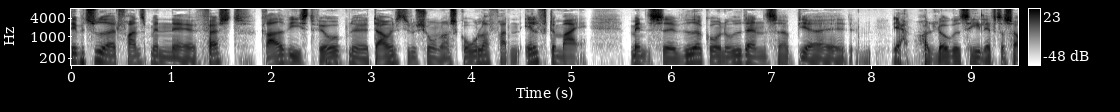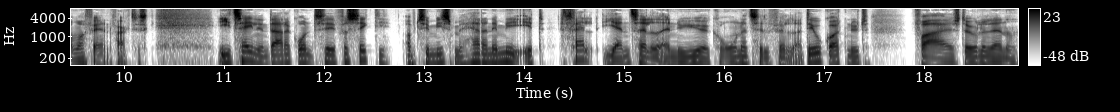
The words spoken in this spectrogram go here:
det betyder, at franskmændene øh, først gradvist vil åbne daginstitutioner og skoler fra den 11. maj, mens øh, videregående uddannelser bliver øh, ja, holdt lukket til helt efter sommerferien faktisk. I Italien der er der grund til forsigtig optimisme. Her er der nemlig et fald i antallet af nye coronatilfælde, og det er jo godt nyt fra støvlelandet.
